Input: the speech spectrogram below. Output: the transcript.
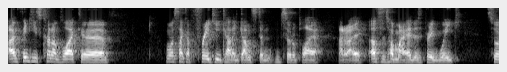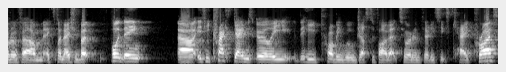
I think he's kind of like a almost like a freaky kind of Gunston sort of player. I don't know. Off the top of my head, there's a pretty weak sort of um, explanation. But point being, uh, if he cracks games early, he probably will justify that 236k price.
